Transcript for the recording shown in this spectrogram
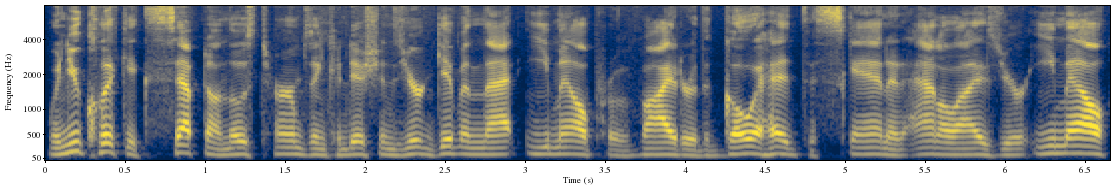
When you click accept on those terms and conditions, you're given that email provider the go ahead to scan and analyze your email.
